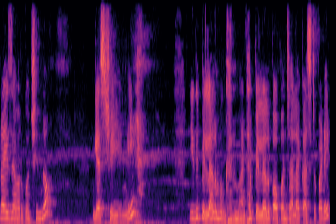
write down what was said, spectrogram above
ప్రైజ్ ఎవరికి వచ్చిందో గెస్ట్ చేయండి. ఇది పిల్లల ముగ్గు అనమాట పిల్లల పాపం చాలా కష్టపడి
